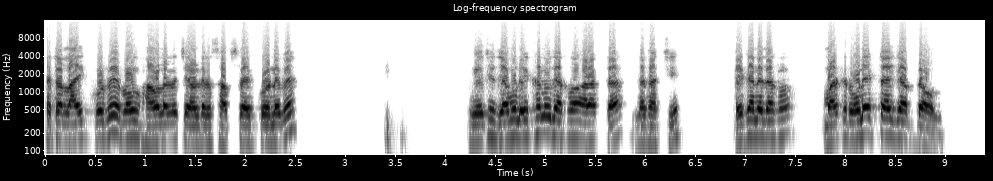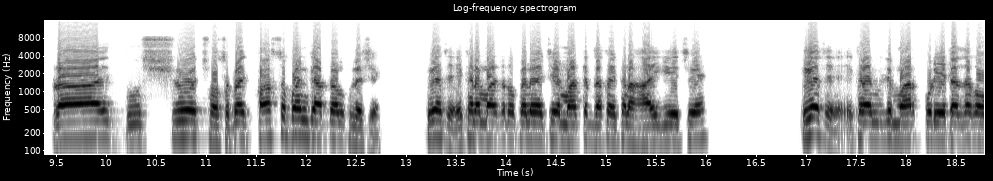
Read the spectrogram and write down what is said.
একটা লাইক করবে এবং ভালো লাগলে চ্যানেলটাকে সাবস্ক্রাইব করে নেবে। ঠিক আছে? যেমন এখানেও দেখো আর একটা দেখাচ্ছি। এখানে দেখো মার্কেট অনেকটাই গ্যাপ ডাউন প্রায় দুশো, ছশো, প্রায় পাঁচশো পয়েন্ট গ্যাপ ডাউন খুলেছে। ঠিক আছে? এখানে মার্কেট ওপেন হয়েছে। মার্কেট দেখো এখানে হাই গিয়েছে। ঠিক আছে? এখানে আমি যদি মার্ক করি, এটা দেখো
